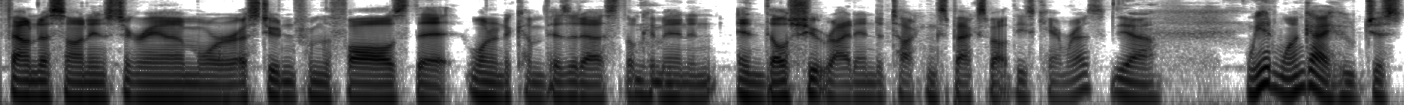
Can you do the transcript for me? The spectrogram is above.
found us on Instagram or a student from the falls that wanted to come visit us. They'll come Mhm. in and, and they'll shoot right into talking specs about these cameras. Yeah. We had one guy who just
